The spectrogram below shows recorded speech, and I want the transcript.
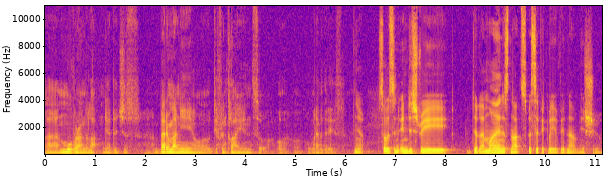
uh, move around a lot. Yeah, they're just uh, better money or different clients or, or, or whatever that is. Yeah. So it's an industry dilemma and it's not specifically a Vietnam issue.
